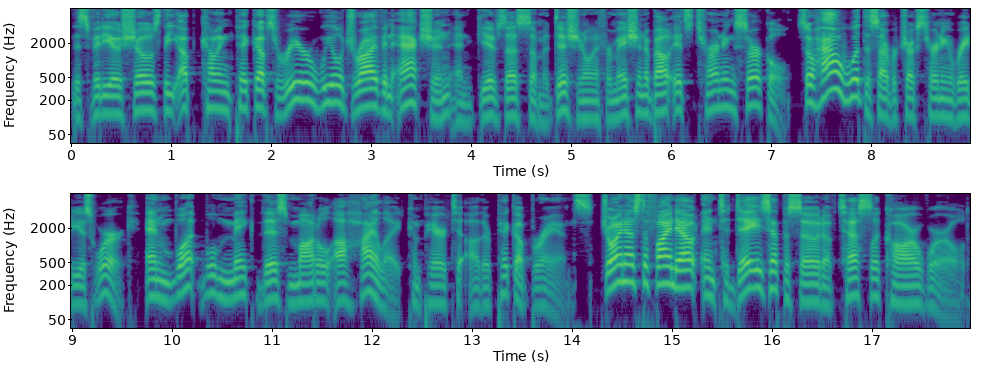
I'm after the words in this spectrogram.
This video shows the upcoming pickup's rear wheel drive in action and gives us some additional information about its turning circle. So how would the Cybertruck's turning radius work? And what will make this model a highlight compared to other pickup brands? Join us to find out in today's episode of Tesla Car World.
